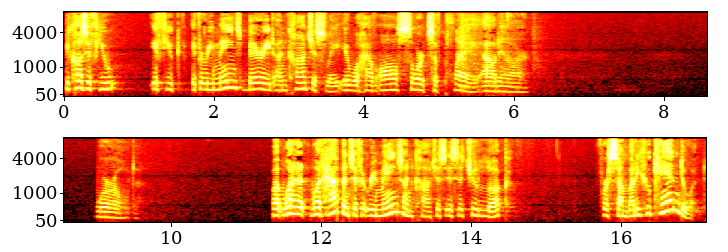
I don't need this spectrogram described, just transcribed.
Because if you if, you, if it remains buried unconsciously, it will have all sorts of play out in our world. But what, what happens if it remains unconscious is that you look for somebody who can do it,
